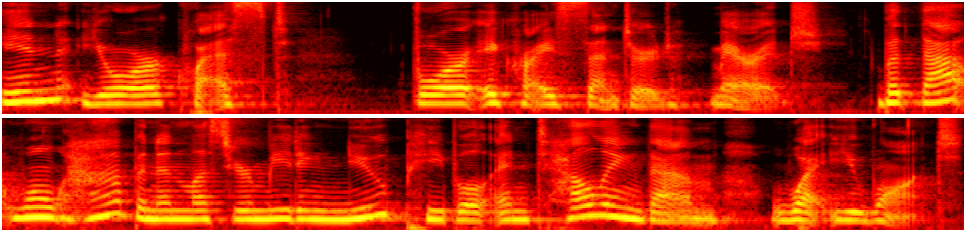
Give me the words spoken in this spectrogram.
in your quest for a Christ centered marriage. But that won't happen unless you're meeting new people and telling them what you want.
